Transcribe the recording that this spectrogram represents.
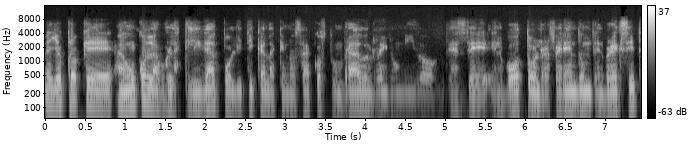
Yo creo que aún con la volatilidad política a la que nos ha acostumbrado el Reino Unido desde el voto, el referéndum del Brexit,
